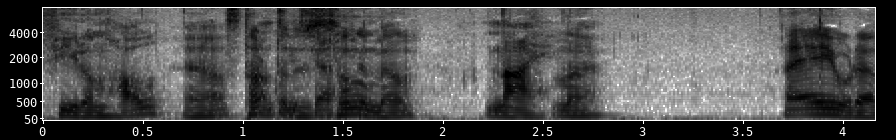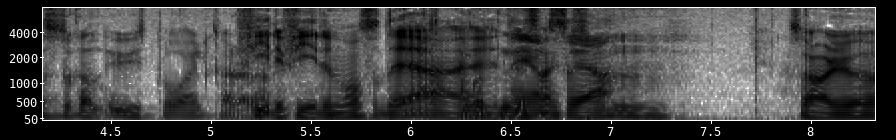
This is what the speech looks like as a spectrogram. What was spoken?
Fire og en halv. Ja, Starta du sesongen med han? Nei. Nei. Nei, jeg gjorde det, så tok han ut på wildcard. da. 4-4 nå, så det er interessant. også, ja. Mm. Så har du jo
